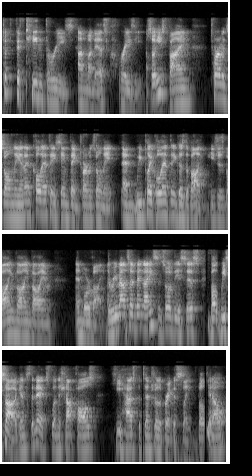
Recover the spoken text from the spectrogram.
Took 15 threes on Monday. That's crazy. So he's fine tournaments only. And then Cole Anthony, same thing, tournaments only. And we play Cole Anthony because the volume. He's just volume, volume, volume, and more volume. The rebounds have been nice, and so have the assists. But we saw against the Knicks when the shot falls, he has potential to break a slate. But you know,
